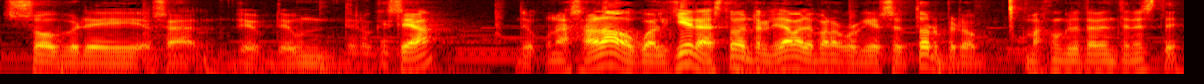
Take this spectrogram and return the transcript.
sobre. O sea, de, de un- de lo que sea. de una sala o cualquiera, esto en realidad vale para cualquier sector, pero más concretamente en este,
